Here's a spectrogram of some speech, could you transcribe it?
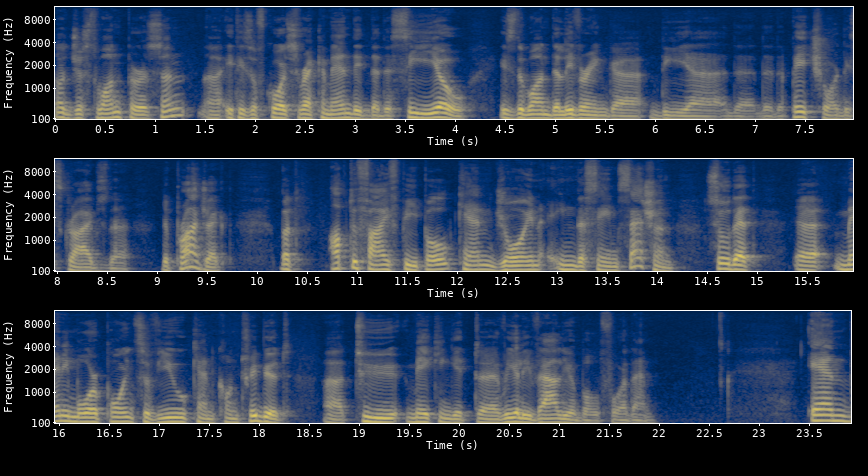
not just one person. Uh, it is of course recommended that the CEO is the one delivering uh, the, uh, the, the, the, pitch or describes the, the project, but up to five people can join in the same session so that uh, many more points of view can contribute uh, to making it uh, really valuable for them. And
